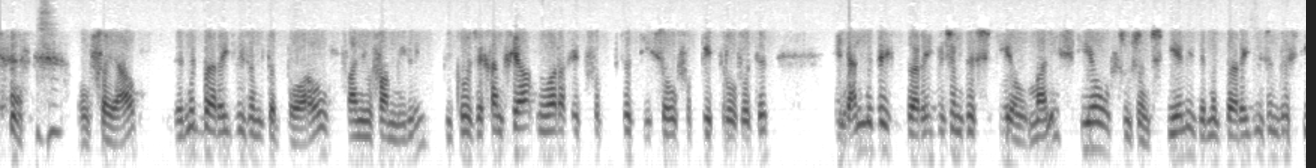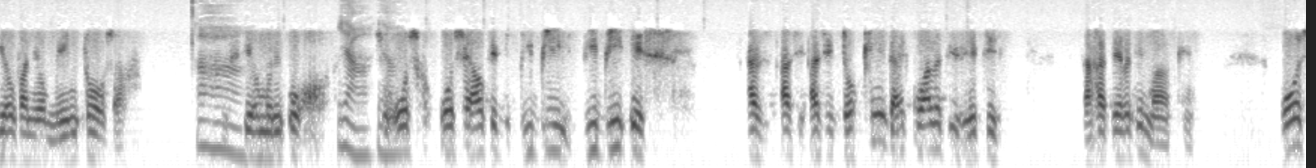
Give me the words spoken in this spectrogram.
of vir jou jy moet bereid wees om te borrow van jou familie because jy gaan geld nodig hê vir vir diesel vir petrol vir dit. En dan moet jy bereid wees om te steel, maar nie steel soos 'n steel nie, jy moet bereid wees om te steel van jou mentors af. Aha. Steel moet jy ook. Ja, So ja. ons ons sê altyd die BB BBS as as as jy dalk nie daai kwaliteite het nie, dan gaan jy dit nie maak nie. Ons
